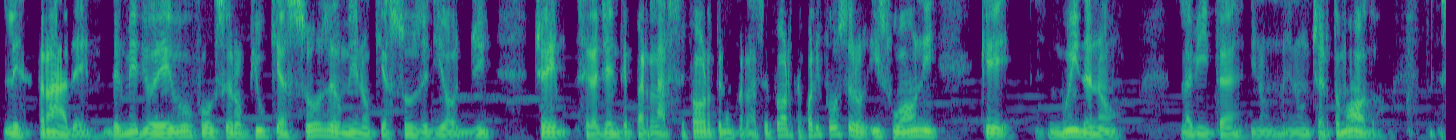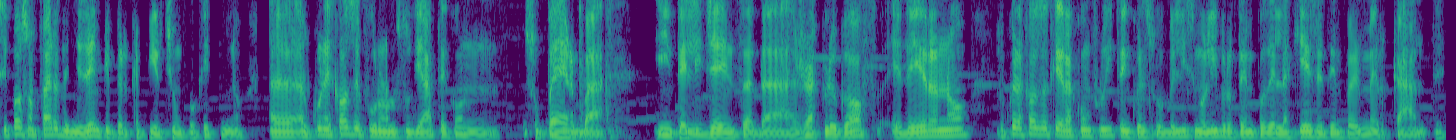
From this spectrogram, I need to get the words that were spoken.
le strade del Medioevo fossero più chiassose o meno chiassose di oggi, cioè se la gente parlasse forte o non parlasse forte, quali fossero i suoni che guidano la vita in un, in un certo modo si possono fare degli esempi per capirci un pochettino. Eh, alcune cose furono studiate con superba intelligenza da Jacques Le Goff ed erano quella cosa che era confluita in quel suo bellissimo libro Tempo della Chiesa e Tempo del Mercante.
